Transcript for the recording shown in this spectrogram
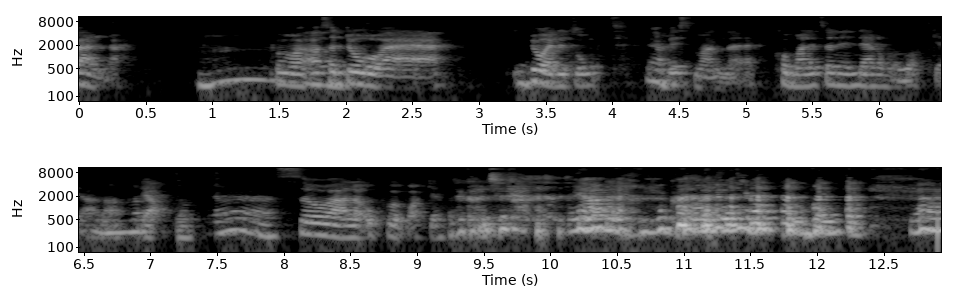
verre. Ah. For man, altså, da, eh, da er det tungt. Ja. Hvis man eh, kommer litt sånn i nedoverbakke. Eller, ja. Ja, ja. Så, eller oppoverbakke, heter det kanskje. det. Ja, det kommer litt opp på en måte. Ja, ja.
